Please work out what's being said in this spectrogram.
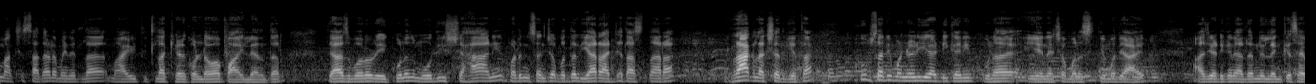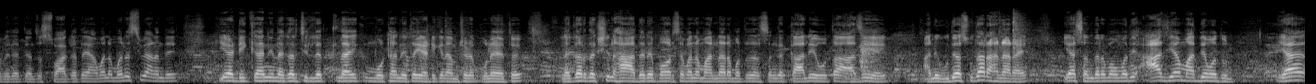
मागच्या सात आठ महिन्यातला महायुतीतला खेळखंडोबा पाहिल्यानंतर त्याचबरोबर एकूणच मोदी शहा आणि फडणवीसांच्याबद्दल या राज्यात असणारा राग लक्षात घेता खूप सारी मंडळी या ठिकाणी पुन्हा येण्याच्या मनस्थितीमध्ये आहेत. आज या ठिकाणी आदरणीय लंके साहेब त्यांचं स्वागत आहे. आम्हाला मनस्वी आनंद आहे की या ठिकाणी नगर जिल्ह्यातला एक मोठा नेता या ठिकाणी आमच्याकडे पुन्हा येतोय. नगर दक्षिण हा आदरणीय पवारसाहेबांना मानणारा मतदारसंघ काले होता आजही आहे आणि उद्यासुद्धा राहणार आहे. या संदर्भामध्ये आज या माध्यमातून या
